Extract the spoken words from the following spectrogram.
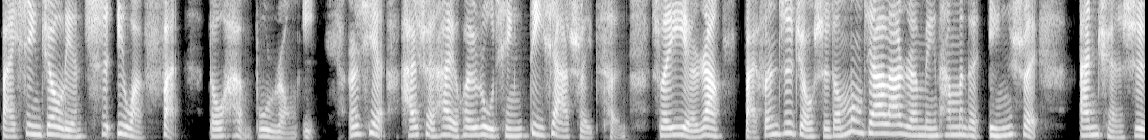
百姓就连吃一碗饭都很不容易。而且海水它也会入侵地下水层，所以也让百分之九十的孟加拉人民他们的饮水安全是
